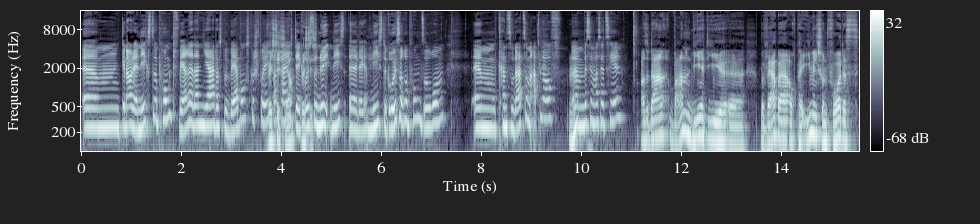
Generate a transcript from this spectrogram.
Ähm, genau, der nächste Punkt wäre dann ja das Bewerbungsgespräch richtig, wahrscheinlich. Ja, der, größte, nächst, äh, der nächste größere Punkt, so rum. Ähm, kannst du da zum Ablauf mhm. äh, ein bisschen was erzählen? Also da warnen wir die äh, Bewerber auch per E-Mail schon vor, dass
